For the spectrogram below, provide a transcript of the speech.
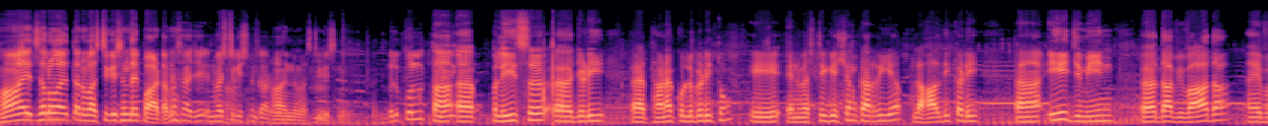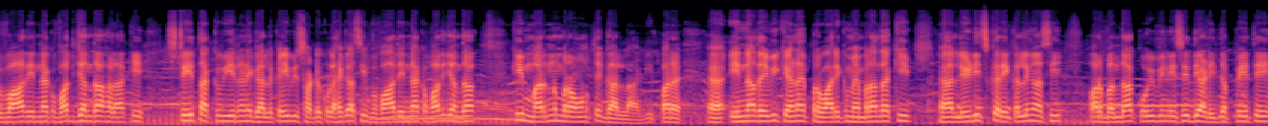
ਹਾਂ ਇਹ ਚਲੋ ਇਹ ਤਾਂ ਇਨਵੈਸਟੀਗੇਸ਼ਨ ਦਾ ਪਾਰਟ ਆ ਨਾ। ਅੱਛਾ ਜੀ ਇਨਵੈਸਟੀਗੇਸ਼ਨ ਕਰ ਰਹੇ ਹਾਂ। ਇਨਵੈਸਟੀਗੇਸ਼ਨ ਬਿਲਕੁਲ ਤਾਂ ਅ, ਪੁਲਿਸ ਅ, ਜਿਹੜੀ ਅ, ਥਾਣਾ ਕੁੱਲਗੜੀ ਤੋਂ ਇਹ ਇਨਵੈਸਟੀਗੇਸ਼ਨ ਕਰ ਰਹੀ ਆ। ਫਿਲਹਾਲ ਦੀ ਘੜੀ ਇਹ ਜ਼ਮੀਨ ਦਾ ਵਿਵਾਦ ਆ। ਇਹ ਵਿਵਾਦ ਇੰਨਾ ਕੁ ਵੱਧ ਜਾਂਦਾ, ਹਾਲਾਂਕਿ ਸਟੇ ਤੱਕ ਵੀ ਇਹਨਾਂ ਨੇ ਗੱਲ ਕਹੀ ਵੀ ਸਾਡੇ ਕੋਲ ਹੈਗਾ ਸੀ, ਵਿਵਾਦ ਇੰਨਾ ਕੁ ਵੱਧ ਜਾਂਦਾ ਕਿ ਮਰਨ ਮਰਾਉਣ ਤੇ ਗੱਲ ਆ ਗਈ। ਪਰ ਇਹਨਾਂ ਦਾ ਇਹ ਵੀ ਕਹਿਣਾ ਹੈ ਪਰਿਵਾਰਕ ਮੈਂਬਰਾਂ ਦਾ ਕਿ ਲੇਡੀਜ਼ ਘਰੇ ਇਕੱਲੀਆਂ ਸੀ ਔਰ ਬੰਦਾ ਕੋਈ ਵੀ ਨਹੀਂ ਸੀ ਦਿਹਾੜੀ ਦੱਪੇ ਤੇ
